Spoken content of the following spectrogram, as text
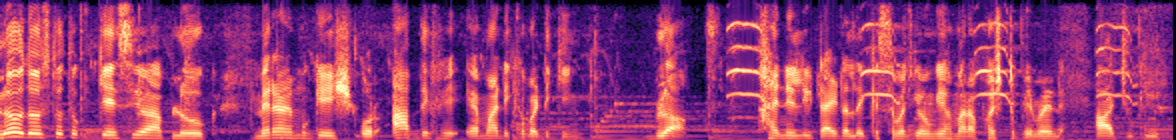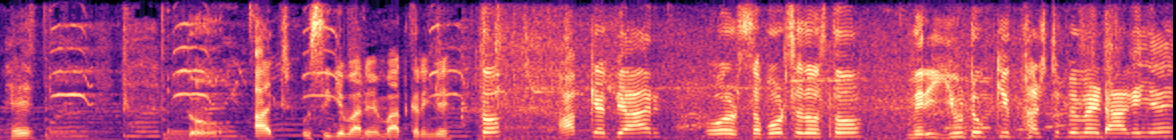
लो दोस्तों तो कैसे हो आप लोग? मेरा नाम मुकेश और आप देख रहे हैं M R D kabaddi king blog finally title देख के समझ गए होंगे हमारा फ़र्स्ट पेमेंट आ चुकी है। तो आज उसी के बारे में बात करेंगे। तो आपके प्यार और सपोर्ट से दोस्तों मेरी यूट्यूब की फ़र्स्ट पेमेंट आ गई है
